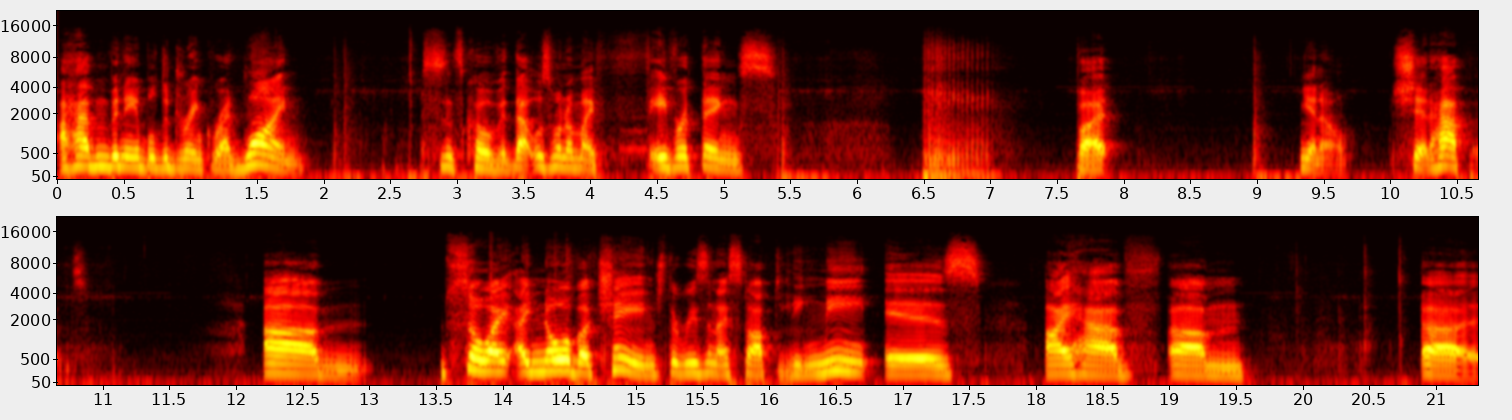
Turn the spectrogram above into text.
I haven't been able to drink red wine since COVID. That was one of my favorite things. But you know, shit happens. Um, so I, I know about change. The reason I stopped eating meat is I have um, uh,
